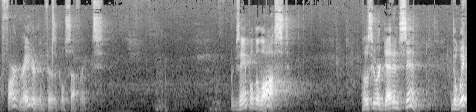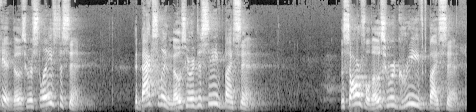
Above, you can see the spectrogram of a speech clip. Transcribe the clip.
are far greater than physical sufferings. For example, the lost, those who are dead in sin, the wicked, those who are slaves to sin, the backslidden, those who are deceived by sin, the sorrowful, those who are grieved by sin.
